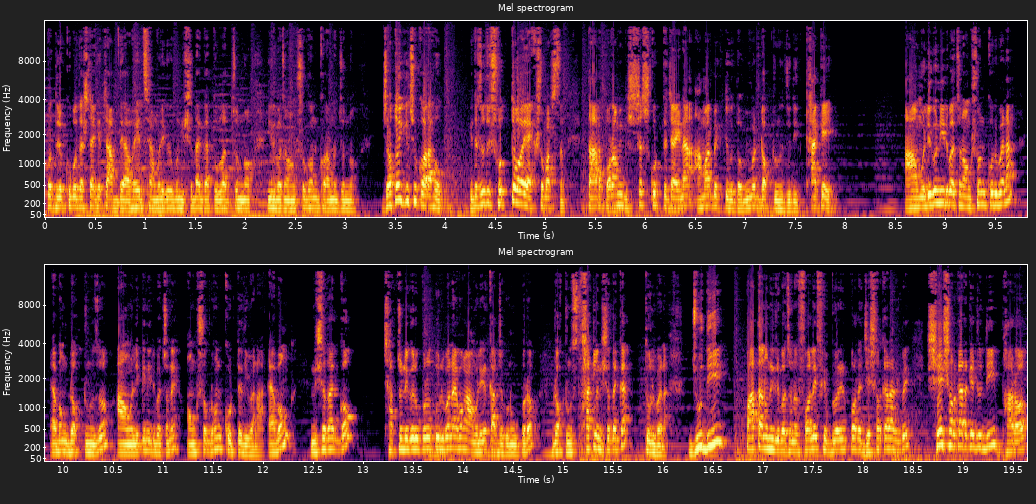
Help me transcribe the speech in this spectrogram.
প্রতিরক্ষা উপদেষ্টাকে চাপ দেওয়া হয়েছে উপর নিষেধাজ্ঞা তোলার জন্য, নির্বাচন অংশগ্রহণ করানোর জন্য। যতই কিছু করা হোক, এটা যদি সত্য হয় একশো পার্সেন্ট, তারপর আমি বিশ্বাস করতে চাই না আমার ব্যক্তিগত অভিমত ডক্টর যদি থাকে। আওয়ামী লীগও নির্বাচন অংশগ্রহণ করবে না এবং ডক্টর নুজো আওয়ামী লীগের নির্বাচনে অংশগ্রহণ করতে দিবে না। এবং নিষেধাজ্ঞা ছাত্রলীগের উপর তুলবে না এবং আওয়ামী লীগের কার্যক্রম উপর ডক্টর থাকলে নিষেধাজ্ঞা তুলবে না। যদি পাতানো নির্বাচনের ফলে ফেব্রুয়ারির পরে যে সরকার আসবে, সেই সরকারকে যদি ভারত,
